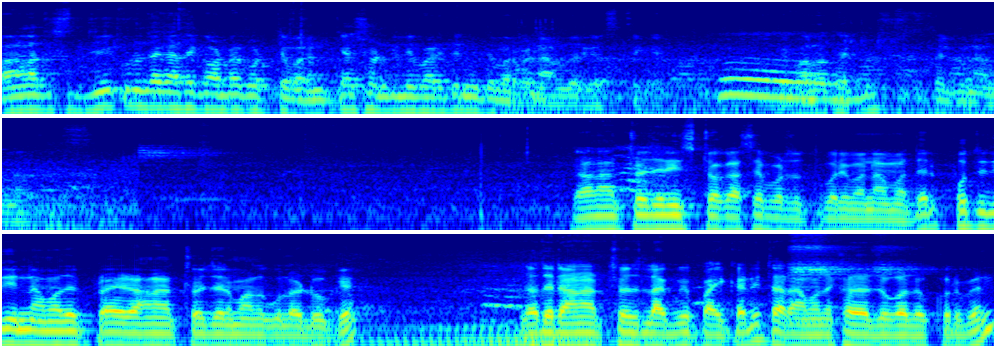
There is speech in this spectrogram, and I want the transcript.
বাংলাদেশের যে কোনো জায়গা থেকে অর্ডার করতে পারেন। ক্যাশ অন ডেলিভারিতে নিতে পারবেন আমাদের কাছ থেকে। ভালো থাকবেন, সুস্থ থাকবেন, আল্লাহ হাফিজ। রানার চয়েজের স্টক আছে পর্যাপ্ত পরিমাণে আমাদের। প্রতিদিন আমাদের প্রায় রানার চয়েজের মালগুলো ঢোকে। যাদের রানার চয়েজ লাগবে পাইকারি, তারা আমাদের সাথে যোগাযোগ করবেন।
